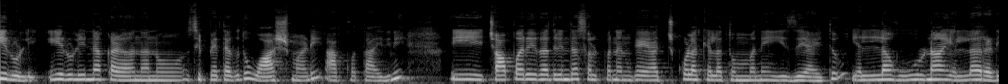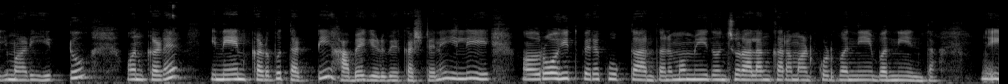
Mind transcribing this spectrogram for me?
ಈರುಳ್ಳಿ. ಈರುಳ್ಳಿನ ಕ, ನಾನು ಸಿಪ್ಪೆ ತೆಗೆದು ವಾಶ್ ಮಾಡಿ ಹಾಕ್ಕೋತಾ ಇದ್ದೀನಿ. ಈ ಚಾಪರ್ ಇರೋದ್ರಿಂದ ಸ್ವಲ್ಪ ನನಗೆ ಹಚ್ಕೊಳ್ಳೋಕ್ಕೆಲ್ಲ ತುಂಬಾ ಈಸಿ ಆಯಿತು. ಎಲ್ಲ ಹೂರಣ ಎಲ್ಲ ರೆಡಿ ಮಾಡಿ ಇಟ್ಟು ಒಂದು ಕಡೆ ಇನ್ನೇನು ಕಡುಬು ತಟ್ಟಿ ಹಬೆಗೆ ಇಡಬೇಕಷ್ಟೇ ಇಲ್ಲಿ ರೋಹಿತ್ ಬೇರೆ ಕೂಗ್ತಾ ಇರ್ತಾನೆ ಮಮ್ಮಿ ಇದೊಂಚೂರು ಅಲಂಕಾರ ಮಾಡಿಕೊಡು ಬನ್ನಿ ಬನ್ನಿ ಅಂತ. ಈ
